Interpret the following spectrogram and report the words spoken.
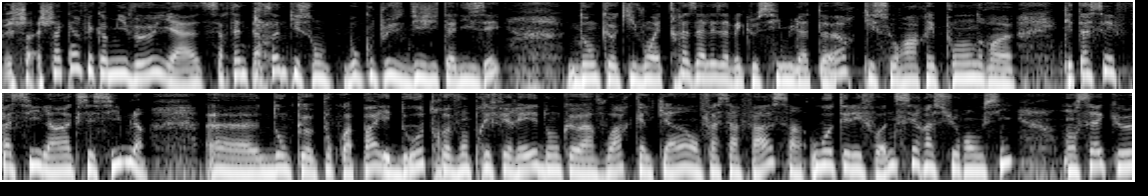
ch- chacun fait comme il veut. Il y a certaines personnes qui sont beaucoup plus digitalisées, donc euh, qui vont être très à l'aise avec le simulateur, qui saura répondre, euh, qui est assez facile, hein, accessible. Euh, donc euh, pourquoi pas? Et d'autres vont préférer donc euh, avoir quelqu'un en face à face ou au téléphone. C'est rassurant aussi. On sait que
